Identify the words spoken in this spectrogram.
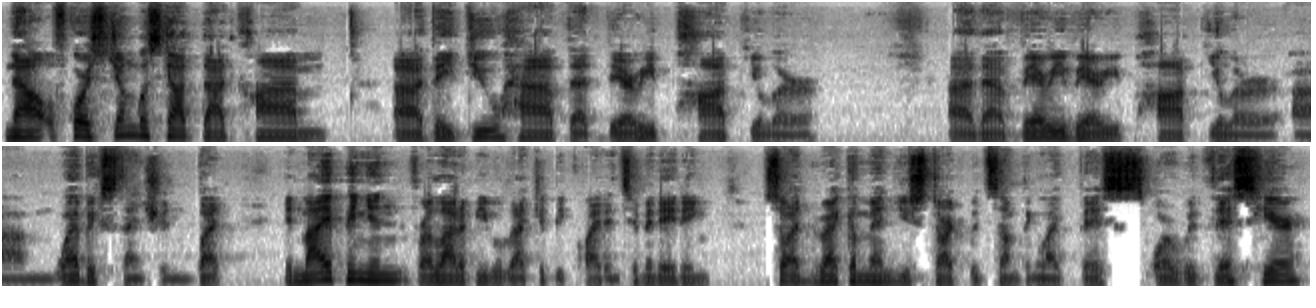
now of course junglescout.com uh, they do have that very popular uh, that very very popular um, web extension but in my opinion for a lot of people that could be quite intimidating so I'd recommend you start with something like this or with this here,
